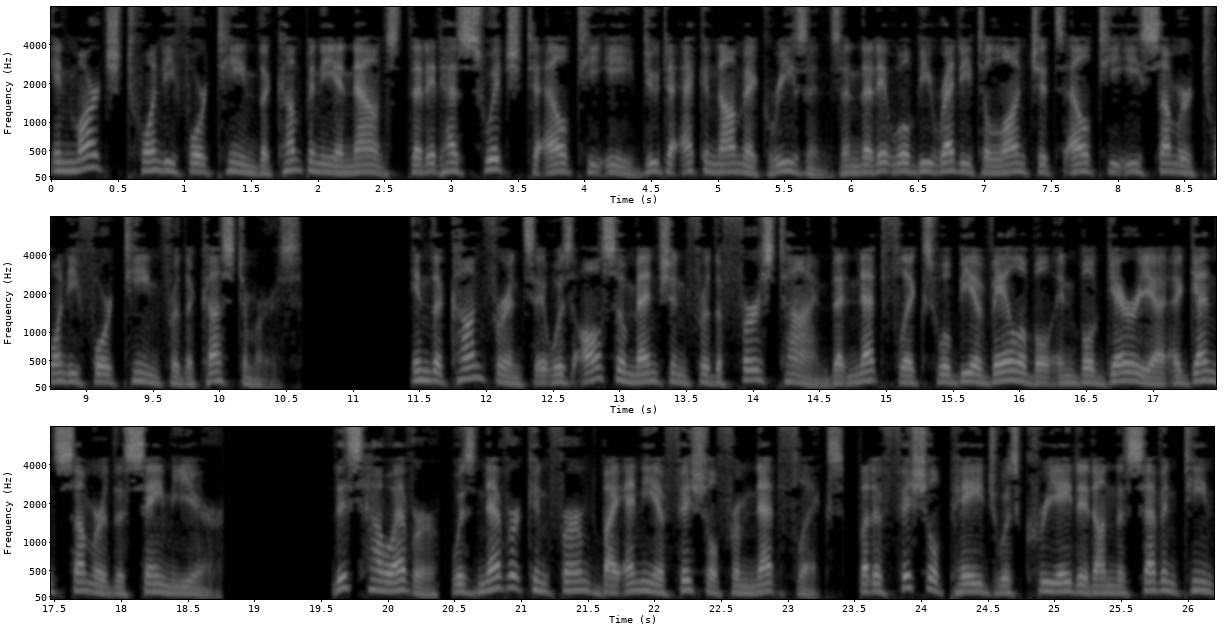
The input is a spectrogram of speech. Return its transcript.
in March 2014 the company announced that it has switched to LTE due to economic reasons and that it will be ready to launch its LTE summer 2014 for the customers. In the conference it was also mentioned for the first time that Netflix will be available in Bulgaria again summer the same year. This however, was never confirmed by any official from Netflix, but official page was created on 17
